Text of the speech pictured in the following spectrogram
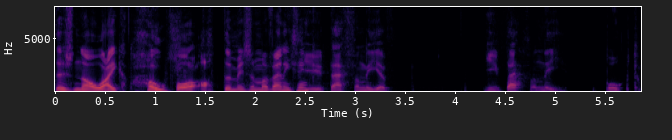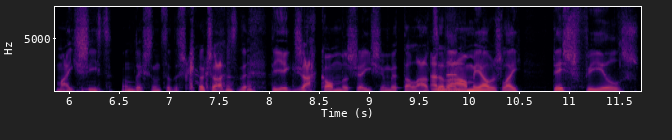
there's no like hope or optimism of anything. You definitely have. You definitely booked my seat and listened to the the, the exact conversation with the lads And then- around me. I was like, this feels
